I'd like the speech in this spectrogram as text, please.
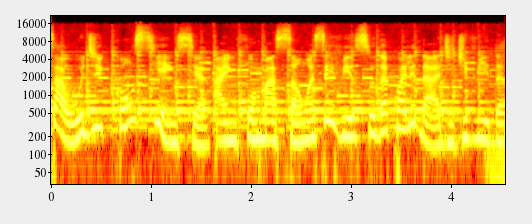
Saúde e Consciência. A informação a serviço da qualidade de vida.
